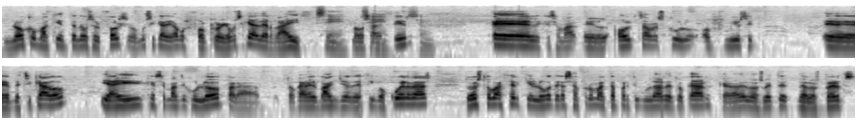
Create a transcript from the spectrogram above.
no como aquí entendemos el folk, sino música, digamos, folclórica, música de raíz, Sí, vamos a decir sí. el que se llama el Old Town School of Music eh, de Chicago y ahí que se matriculó para tocar el banjo de cinco cuerdas. Todo esto va a hacer que luego tenga esa forma tan particular de tocar que hará de los, de los Birds,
